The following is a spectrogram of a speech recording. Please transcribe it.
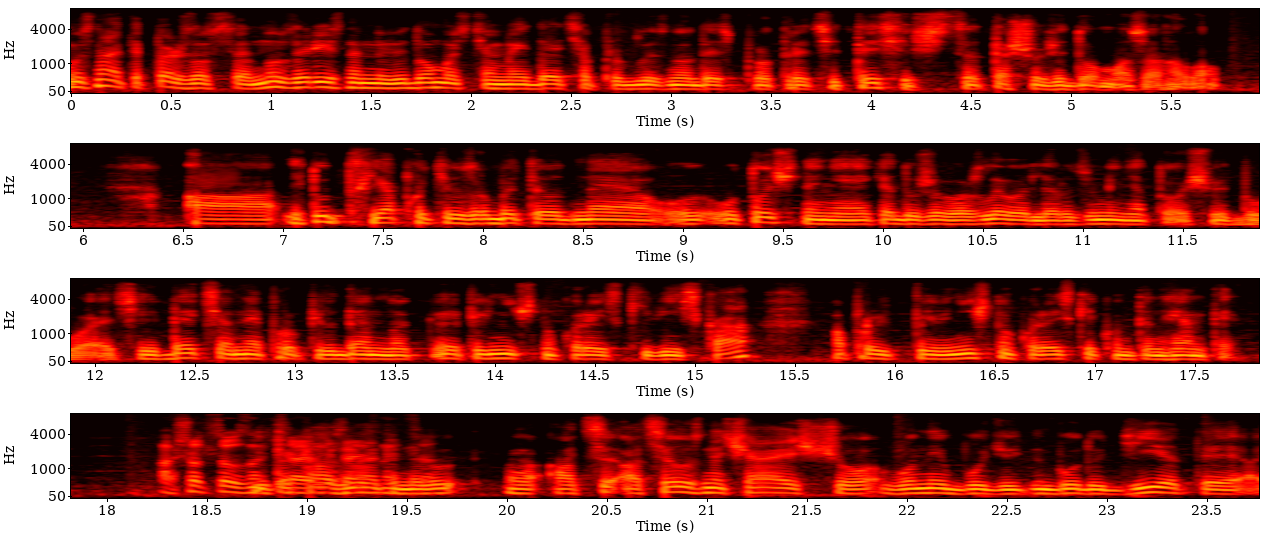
Ви знаєте, перш за все, ну за різними відомостями йдеться приблизно десь про 30 тисяч. Це те, що відомо загалом. А і тут я б хотів зробити одне уточнення, яке дуже важливе для розуміння того, що відбувається. Йдеться не про південно е, північно-корейські війська, а про північно-корейські контингенти. А що це означає? така, знаєте, не а це а це означає, що вони будуть будуть діяти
